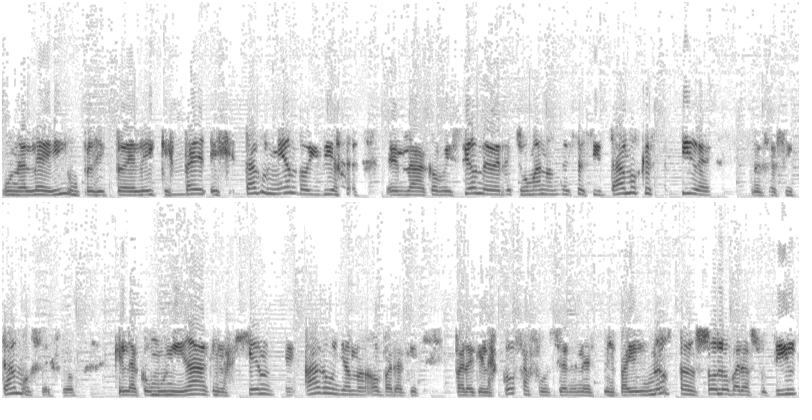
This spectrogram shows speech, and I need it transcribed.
una ley, un proyecto de ley que está, está durmiendo hoy día en la Comisión de Derechos Humanos. Necesitamos que se pide, necesitamos eso, que la comunidad, que la gente haga un llamado para que para que las cosas funcionen en este país, no tan solo para sutil,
